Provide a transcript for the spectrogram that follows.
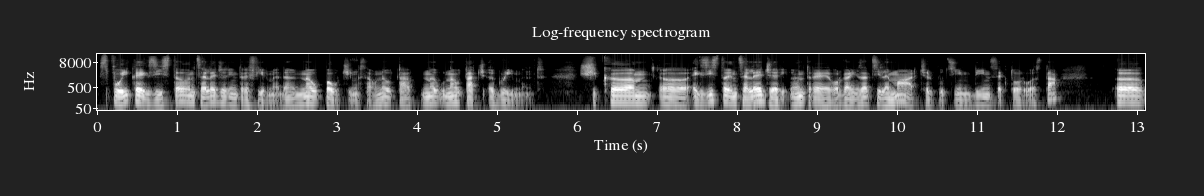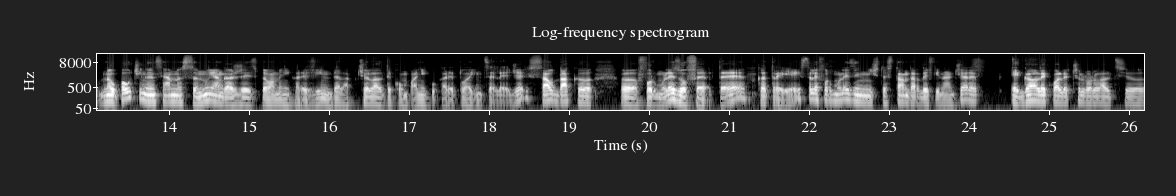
spui că există înțelegeri între firme de no poaching sau no, ta- no, no touch agreement și că uh, există înțelegeri între organizațiile mari, cel puțin din sectorul ăsta, Uh, no poaching înseamnă să nu-i angajezi pe oamenii care vin de la celelalte companii cu care tu ai înțelegeri sau dacă uh, formulezi oferte către ei, să le formulezi în niște standarde financiare egale cu ale celorlalți uh,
